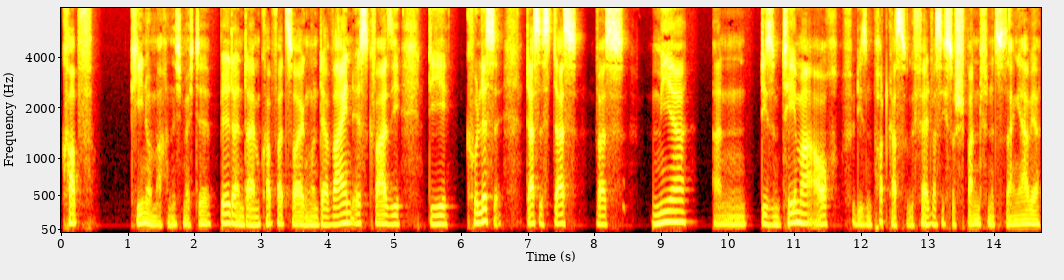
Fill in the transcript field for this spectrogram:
Kopf Kino machen. Ich möchte Bilder in deinem Kopf erzeugen und der Wein ist quasi die Kulisse. Das ist das, was mir an diesem Thema auch für diesen Podcast so gefällt, was ich so spannend finde, zu sagen, ja, wir,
